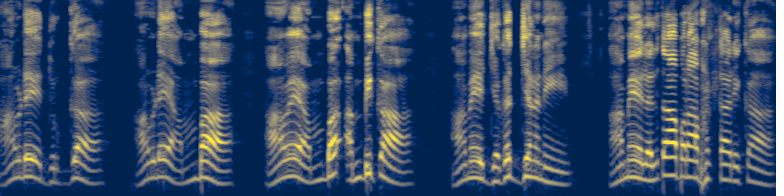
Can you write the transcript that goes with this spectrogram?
ఆవిడే దుర్గ ఆవిడే అంబ ఆమె అంబ అంబిక ఆమె జగజ్జనని ఆమె లలితాపరాభట్టారిక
